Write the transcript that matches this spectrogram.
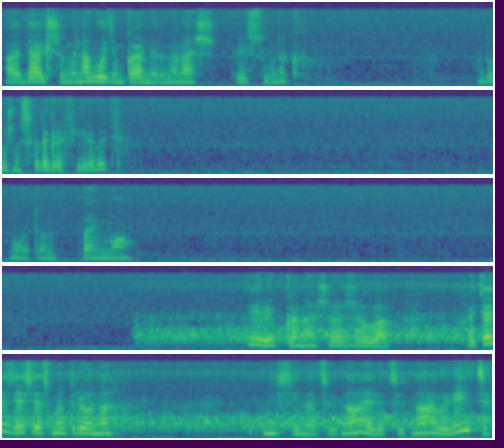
А дальше мы наводим камеру на наш рисунок. Он должен сфотографировать. Вот он поймал. И рыбка наша жила. Хотя здесь я смотрю, она не сильно цветная или цветная. Вы видите?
